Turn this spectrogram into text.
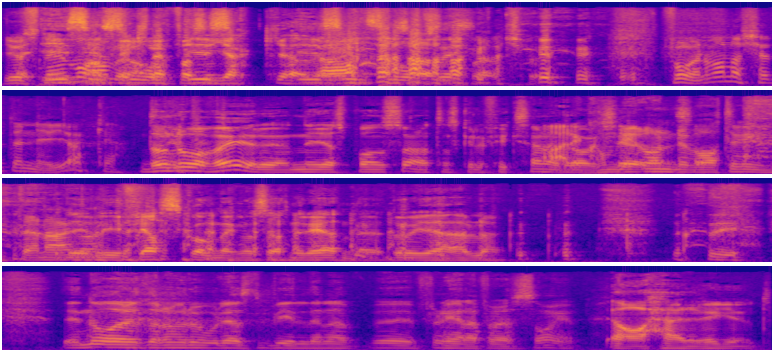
just nu var han sin bra. knäppa sin jacka. i Ja. Frågan om han har köpt en ny jacka. De lovar ju det, nya sponsorn, att de skulle fixa den Ja, här det kommer bli underbart i vinter. när han Det blir fiasko om den går sönder igen nu, då jävlar. Det, det är några av de roligaste bilderna eh, från hela förra säsongen. Ja, herregud.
